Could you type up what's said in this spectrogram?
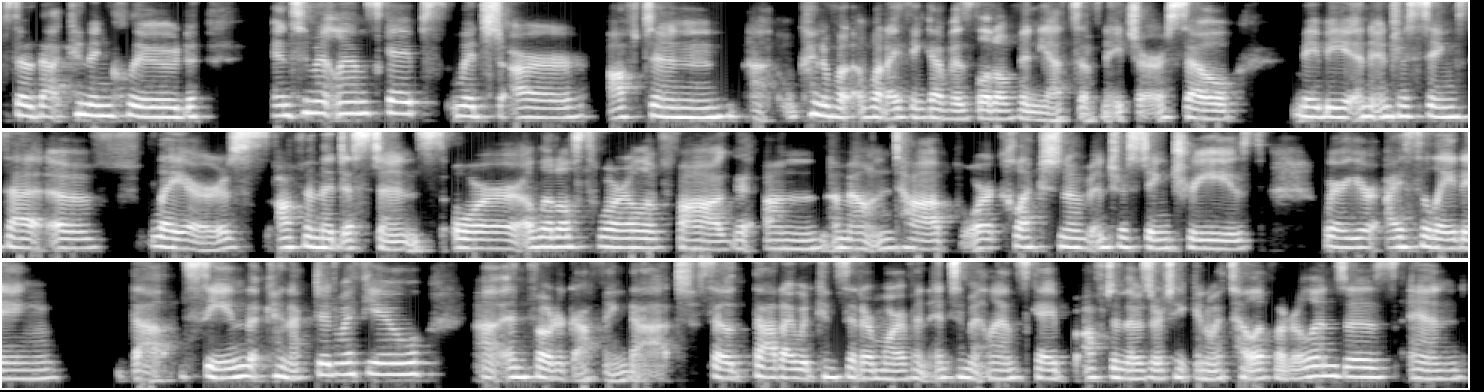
So that can include intimate landscapes, which are often uh, kind of what, what I think of as little vignettes of nature. So maybe an interesting set of layers off in the distance, or a little swirl of fog on a mountaintop, or a collection of interesting trees where you're isolating that scene that connected with you uh, and photographing that. So that I would consider more of an intimate landscape. Often those are taken with telephoto lenses and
